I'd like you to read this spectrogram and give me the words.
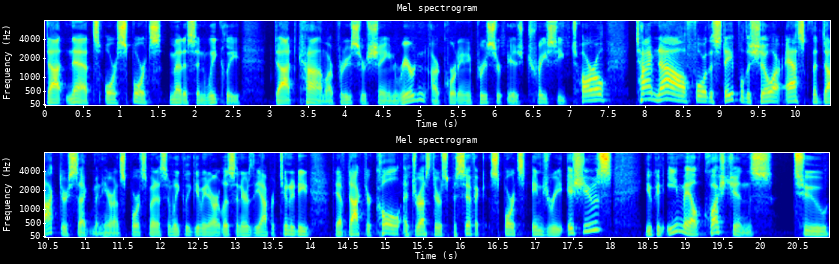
smwhome.net or sportsmedicineweekly.com. Our producer Shane Reardon, our coordinating producer is Tracy Taro. Time now for the staple of the show, our Ask the Doctor segment here on Sports Medicine Weekly, giving our listeners the opportunity to have Dr. Cole address their specific sports injury issues. You can email questions to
